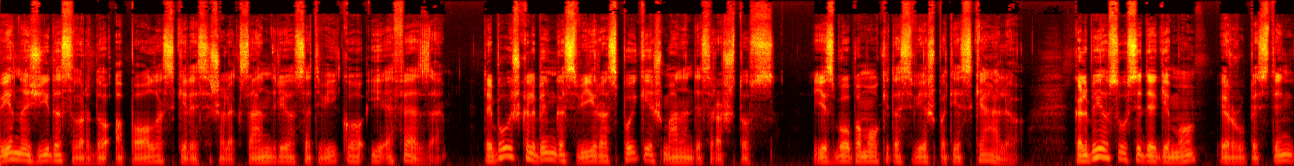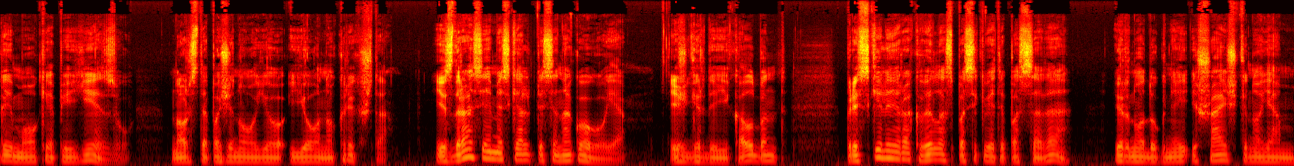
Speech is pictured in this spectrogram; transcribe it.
vienas žydas vardu Apolas, kilęs iš Aleksandrijos, atvyko į Efezą. Tai buvo iškalbingas vyras, puikiai išmanantis raštus. Jis buvo pamokytas viešpaties kelio, kalbėjo su užsidėgymu ir rūpestingai mokė apie Jėzų nors te pažinojo Jono krikštą. Jis drąsiai ėmė skelbti sinagogoje. Išgirdė jį kalbant, priskilė ir akvilas pasikvietė pas save ir nuodugniai išaiškino jam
